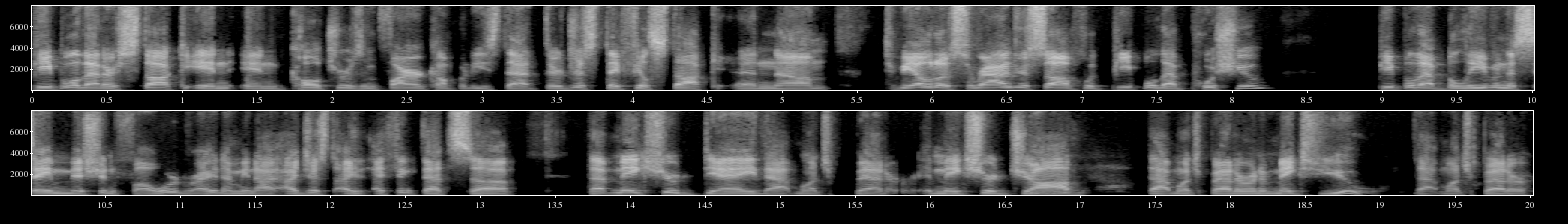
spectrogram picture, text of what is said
people that are stuck in in cultures and fire companies that they're just they feel stuck. And um, to be able to surround yourself with people that push you people that believe in the same mission forward right? I mean i, I just I, I think that's uh that makes your day that much better. It makes your job mm-hmm. that much better and it makes you that much better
